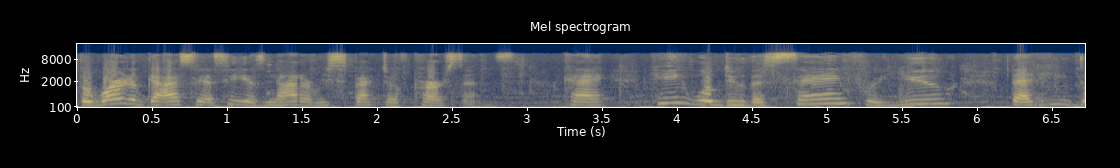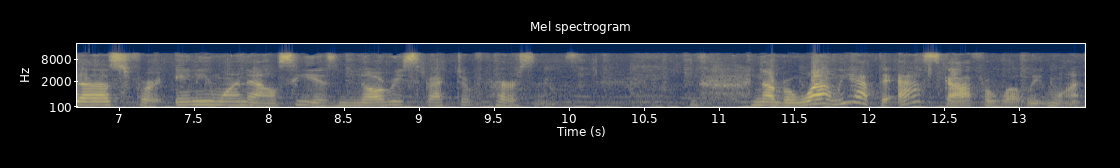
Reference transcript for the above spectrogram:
the Word of God says He is not a respecter of persons. Okay? He will do the same for you that He does for anyone else. He is no respecter of persons number one, we have to ask God for what we want.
